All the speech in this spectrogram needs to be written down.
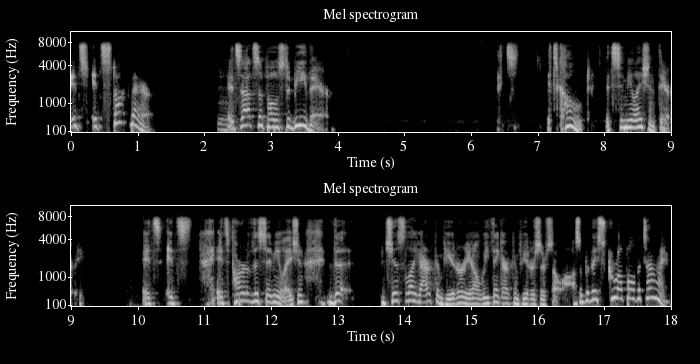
it's it's stuck there. Mhm. It's not supposed to be there. It's it's code. It's simulation theory. It's it's it's part of the simulation. The just like our computer, you know, we think our computers are so awesome, but they screw up all the time.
